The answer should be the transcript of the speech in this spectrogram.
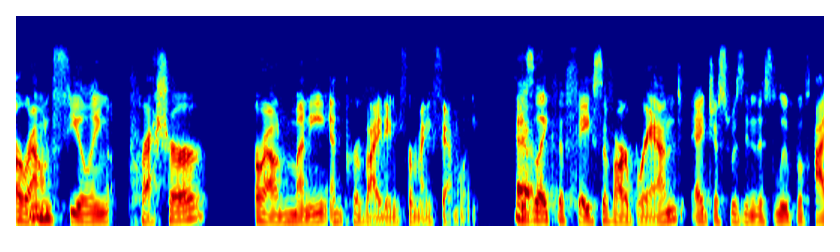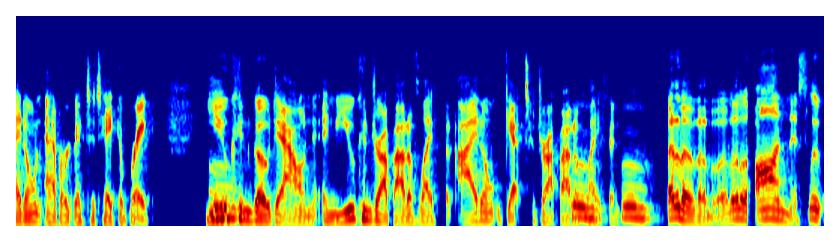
around mm-hmm. feeling pressure around money and providing for my family as like the face of our brand. I just was in this loop of I don't ever get to take a break. You mm. can go down and you can drop out of life, but I don't get to drop out of mm. life and mm. blah, blah, blah, on this loop.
